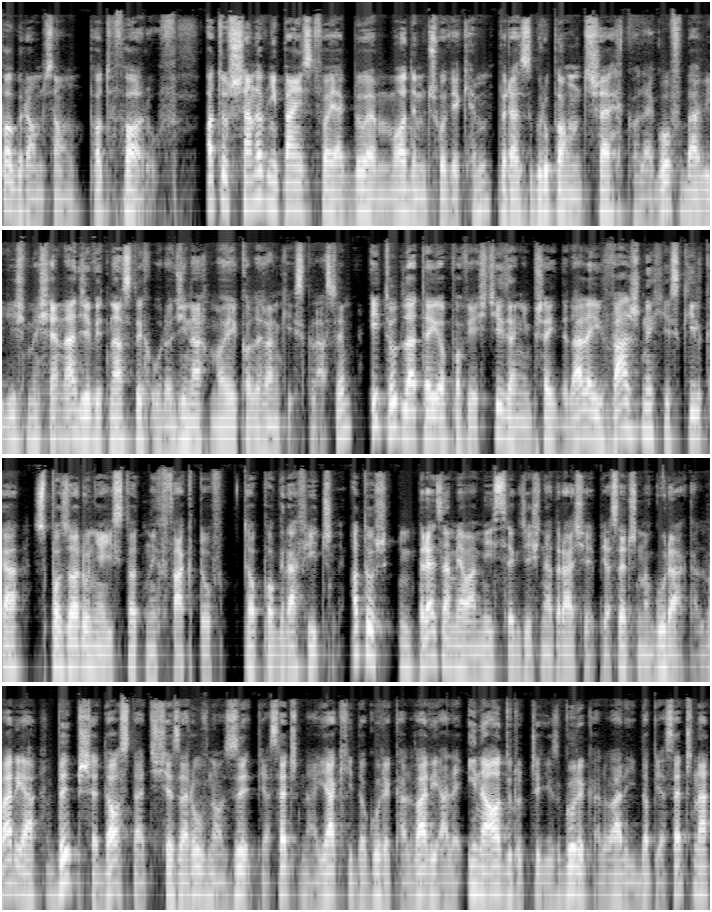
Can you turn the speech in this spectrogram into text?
pogromcą potworów. Otóż, szanowni państwo, jak byłem młodym człowiekiem, wraz z grupą trzech kolegów bawiliśmy się na dziewiętnastych urodzinach mojej koleżanki z klasy. I tu dla tej opowieści, zanim przejdę dalej, ważnych jest kilka z pozoru nieistotnych faktów topograficzny. Otóż impreza miała miejsce gdzieś na trasie Piaseczno-Góra Kalwaria. By przedostać się zarówno z Piaseczna, jak i do Góry Kalwarii, ale i na odwrót, czyli z Góry Kalwarii do Piaseczna,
